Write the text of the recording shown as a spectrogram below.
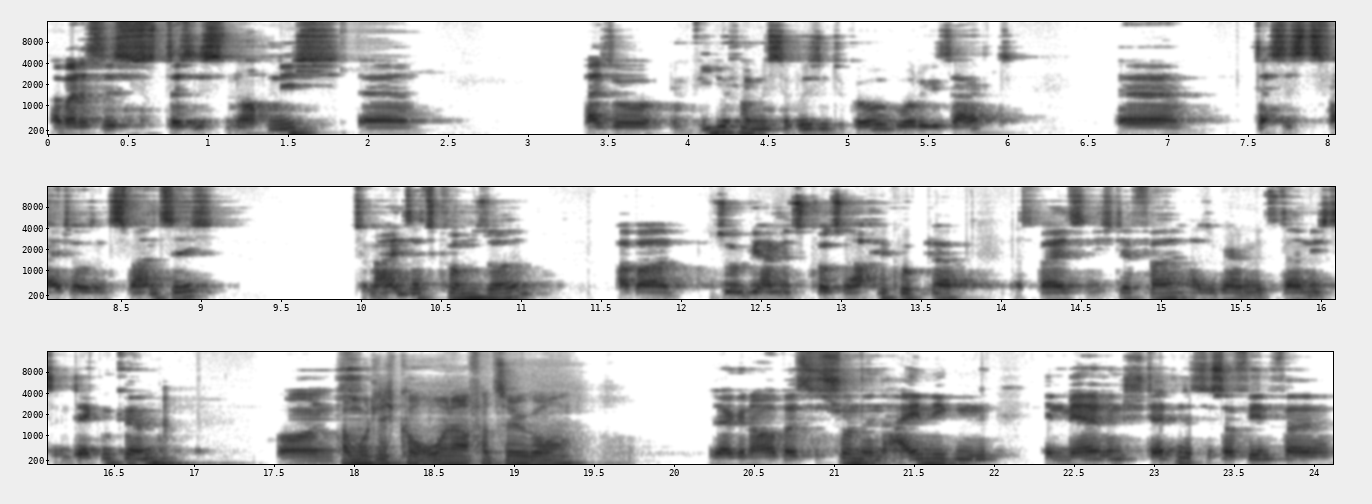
Aber das ist, das ist noch nicht, äh, also im Video von Mr. Vision to Go wurde gesagt, äh, dass es 2020 zum Einsatz kommen soll. Aber so, wir haben jetzt kurz nachgeguckt gehabt, das war jetzt nicht der Fall. Also wir haben jetzt da nichts entdecken können. Und Vermutlich Corona-Verzögerung. ja genau, aber es ist schon in einigen, in mehreren Städten ist es auf jeden Fall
